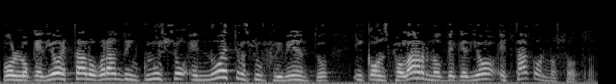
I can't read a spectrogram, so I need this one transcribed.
por lo que Dios está logrando incluso en nuestro sufrimiento y consolarnos de que Dios está con nosotros.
